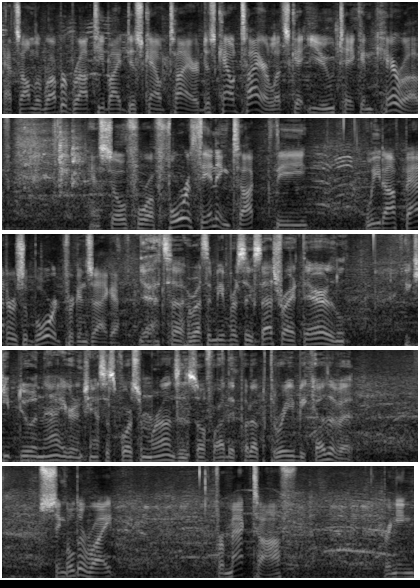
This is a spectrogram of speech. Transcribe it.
That's on the rubber, brought to you by Discount Tire. Discount Tire, let's get you taken care of. And so for a fourth inning, Tuck, the leadoff batters aboard for Gonzaga. Yeah, it's a recipe for success right there you keep doing that, you're going to chance to score some runs. And so far, they put up three because of it. Single to right for Machtolf, bringing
